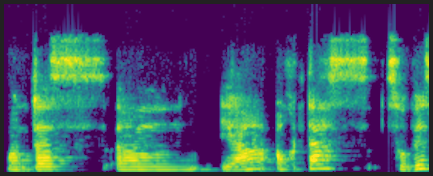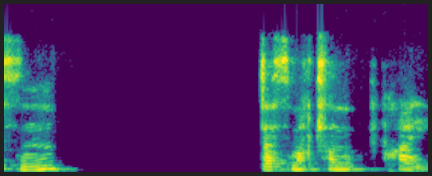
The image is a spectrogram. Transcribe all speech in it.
Und das, ähm, ja, auch das zu wissen, das macht schon frei.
